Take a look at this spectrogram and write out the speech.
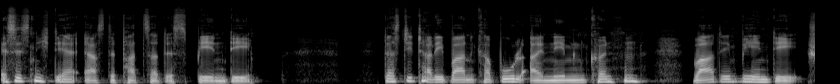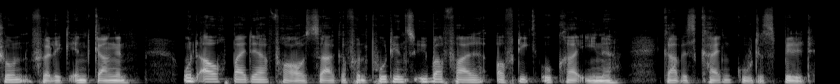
Es ist nicht der erste Patzer des BND. Dass die Taliban Kabul einnehmen könnten, war dem BND schon völlig entgangen. Und auch bei der Voraussage von Putins Überfall auf die Ukraine gab es kein gutes Bild.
